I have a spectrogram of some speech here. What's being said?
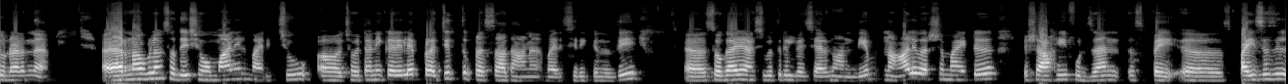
തുടർന്ന് എറണാകുളം സ്വദേശി ഒമാനിൽ മരിച്ചു. ചോറ്റാനിക്കരയിലെ പ്രജിത്ത് പ്രസാദ് ആണ് മരിച്ചിരിക്കുന്നത്. സ്വകാര്യ ആശുപത്രിയിൽ വെച്ചായിരുന്നു അന്ത്യം. നാല് വർഷമായിട്ട് ഷാഹി ഫുഡ്സ് ആൻഡ് സ്പൈസസിൽ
